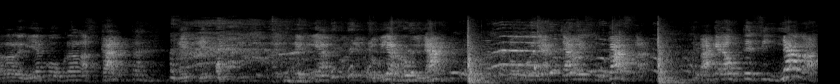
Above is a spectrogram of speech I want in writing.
Ahora le voy a cobrar las cartas, voy a- lo voy a arruinar, lo voy a echar en su casa, se va a quedar usted sin nada.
